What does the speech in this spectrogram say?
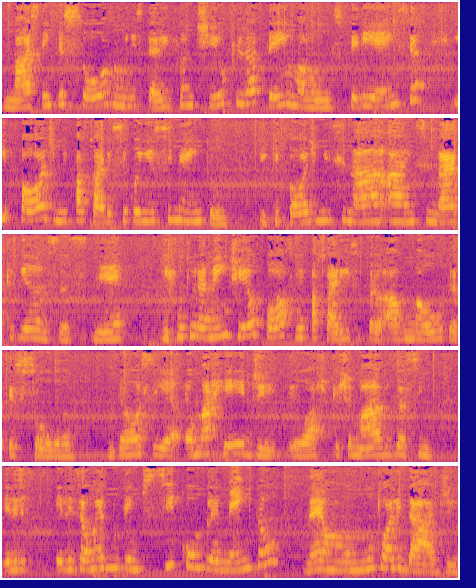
mas tem pessoas no Ministério Infantil que já têm uma longa experiência e pode me passar esse conhecimento e que pode me ensinar a ensinar crianças, né? E futuramente eu posso repassar isso para alguma outra pessoa. Então, assim, é, é uma rede, eu acho que chamados assim, eles, eles ao mesmo tempo se complementam, né? Uma mutualidade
